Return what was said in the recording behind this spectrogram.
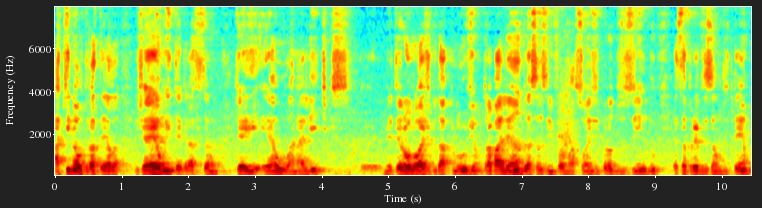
Aqui na outra tela já é uma integração que aí é o Analytics é, meteorológico da Pluvium, trabalhando essas informações e produzindo essa previsão de tempo.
